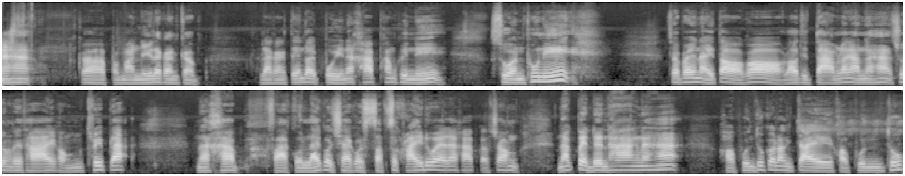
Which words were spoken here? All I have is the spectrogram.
นะฮะก็ประมาณนี้แล้วกันกับลานกางเต็นท์ดอยปุยนะครับค่ำคืนนี้ ส่วนพรุ่งนี้จะไปไหนต่อก็รอติดตามแล้วกันนะฮะช่วงท้ายๆของทริปละ นะครับ ฝากกดไลค์กดแชร์กด Subscribe ด้วยนะครับ กับช่องนักเป็ดเดินทางนะฮะ ขอบคุณทุกกำลังใจ ขอบคุณทุก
